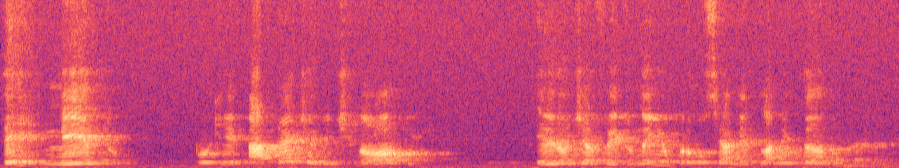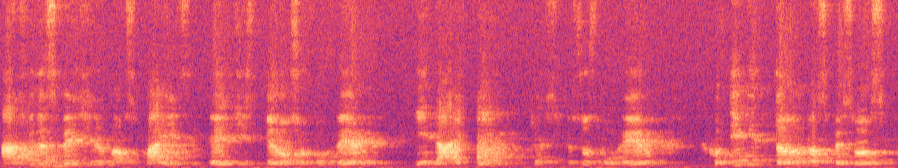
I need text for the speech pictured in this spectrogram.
ter medo. Porque até dia 29, ele não tinha feito nenhum pronunciamento lamentando as vidas perdidas no nosso país. Ele disse, eu não sou coveiro, e daí que as pessoas morreram, imitando as pessoas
